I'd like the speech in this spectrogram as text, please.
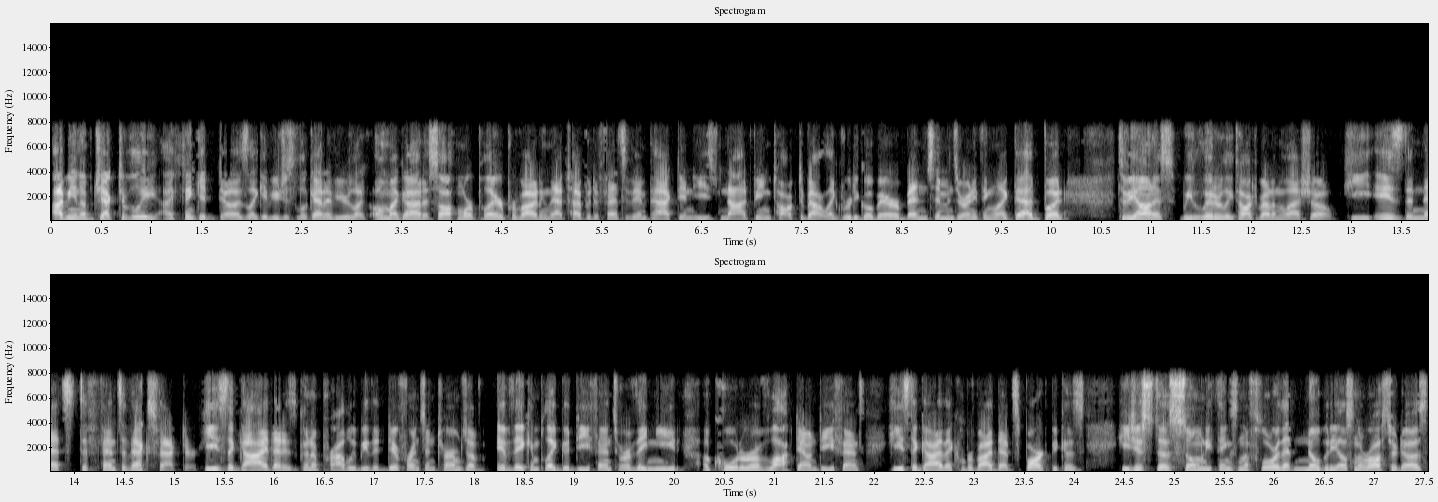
I mean, objectively, I think it does. Like, if you just look at it, you're like, oh my God, a sophomore player providing that type of defensive impact, and he's not being talked about like Rudy Gobert or Ben Simmons or anything like that. But to be honest, we literally talked about on the last show. He is the Nets' defensive X factor. He's the guy that is going to probably be the difference in terms of if they can play good defense or if they need a quarter of lockdown defense. He's the guy that can provide that spark because he just does so many things on the floor that nobody else on the roster does.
